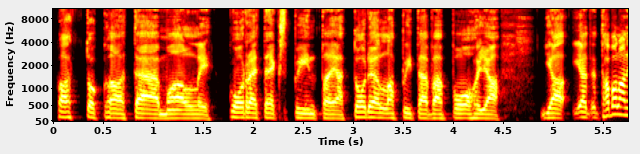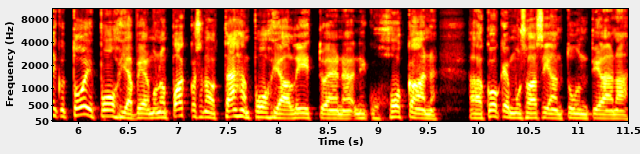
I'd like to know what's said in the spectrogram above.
kattokaa tämä malli, Coretex-pinta ja todella pitävä pohja. Ja, ja tavallaan niin kuin toi pohja vielä, mun on pakko sanoa tähän pohjaan liittyen niin kuin Hokan ää, kokemusasiantuntijana,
